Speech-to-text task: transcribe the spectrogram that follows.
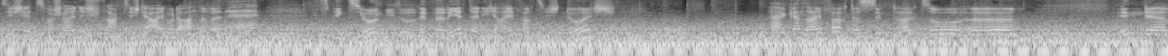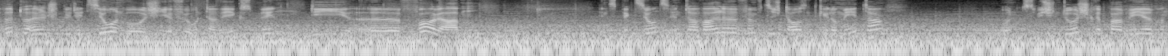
Sich jetzt wahrscheinlich, fragt sich der ein oder andere, äh, Inspektion, wieso repariert der nicht einfach zwischendurch? Ja, ganz einfach, das sind halt so, äh, in der virtuellen Spedition, wo ich hierfür unterwegs bin, die äh, Vorgaben. Inspektionsintervalle 50.000 Kilometer und zwischendurch reparieren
